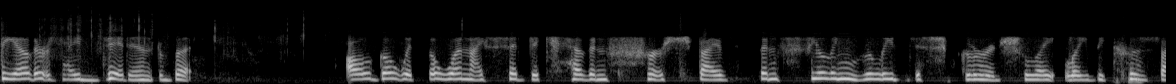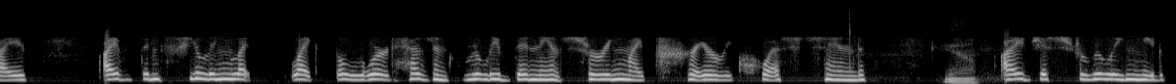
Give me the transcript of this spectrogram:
the others I didn't, but I'll go with the one I said to Kevin first. I've been feeling really discouraged lately because I I've been feeling like like the Lord hasn't really been answering my prayer requests and yeah. I just really need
